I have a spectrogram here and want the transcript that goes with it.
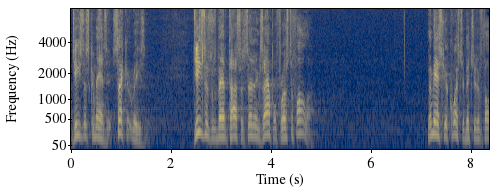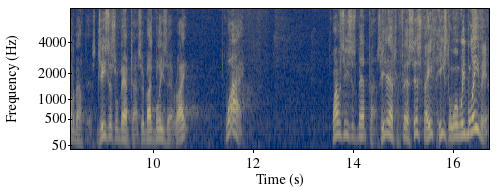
Jesus commands it. Second reason, Jesus was baptized to set an example for us to follow. Let me ask you a question. I bet you never thought about this. Jesus was baptized. Everybody believes that, right? Why? Why was Jesus baptized? He didn't have to profess his faith. He's the one we believe in.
